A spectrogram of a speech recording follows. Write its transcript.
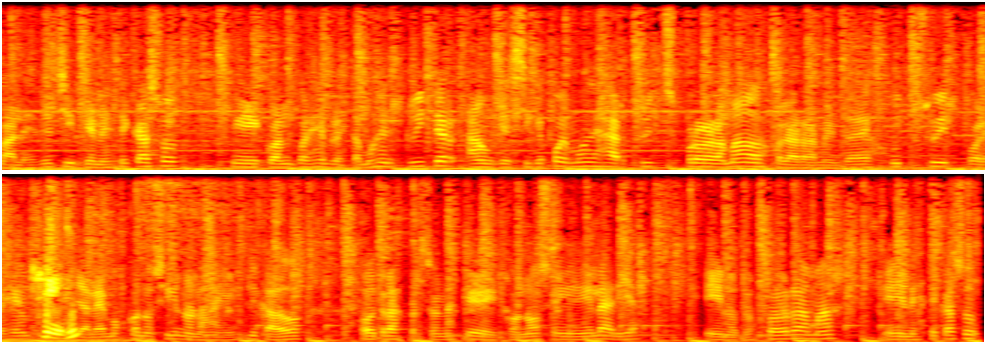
Vale, es decir, que en este caso, eh, cuando por ejemplo estamos en Twitter, aunque sí que podemos dejar tweets programados con la herramienta de Hootsuite, por ejemplo, Sí. que ya la hemos conocido, nos las han explicado otras personas que conocen en el área, en otros programas. En este caso,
